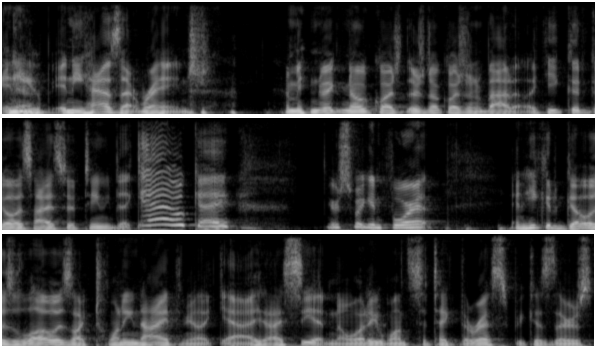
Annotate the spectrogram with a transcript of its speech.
and Yeah. he and he has that range. I mean, make no question. There's no question about it. Like he could go as high as 15. He'd be like, yeah, okay, you're swinging for it. And he could go as low as like 29th, and you're like, yeah, I, I see it. Nobody wants to take the risk because there's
